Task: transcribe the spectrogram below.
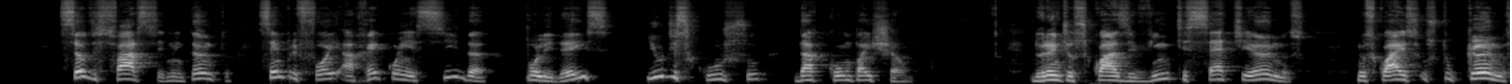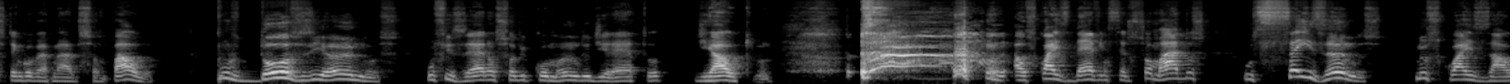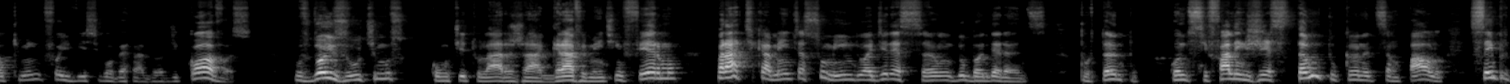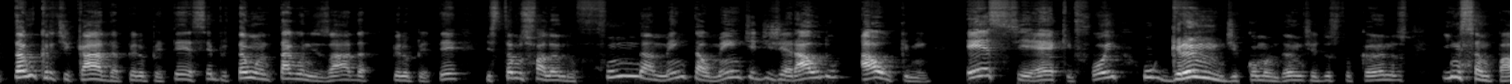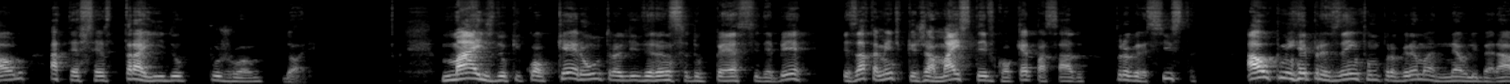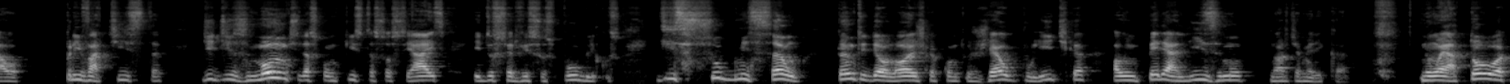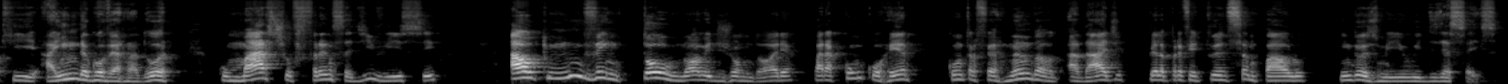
Seu disfarce, no entanto, sempre foi a reconhecida polidez e o discurso da compaixão. Durante os quase 27 anos nos quais os tucanos têm governado São Paulo, por 12 anos o fizeram sob comando direto de Alckmin, aos quais devem ser somados os seis anos nos quais Alckmin foi vice-governador de Covas, os dois últimos, com o titular já gravemente enfermo, praticamente assumindo a direção do Bandeirantes. Portanto, quando se fala em gestão tucana de São Paulo, sempre tão criticada pelo PT, sempre tão antagonizada pelo PT, estamos falando fundamentalmente de Geraldo Alckmin. Esse é que foi o grande comandante dos tucanos em São Paulo até ser traído por João Dória. Mais do que qualquer outra liderança do PSDB, exatamente porque jamais teve qualquer passado progressista, Alckmin representa um programa neoliberal, privatista, de desmonte das conquistas sociais e dos serviços públicos, de submissão, tanto ideológica quanto geopolítica, ao imperialismo norte-americano. Não é à toa que, ainda governador, com Márcio França de vice, Alckmin inventou o nome de João Dória para concorrer contra Fernando Haddad pela Prefeitura de São Paulo em 2016.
